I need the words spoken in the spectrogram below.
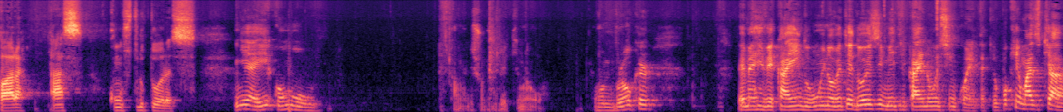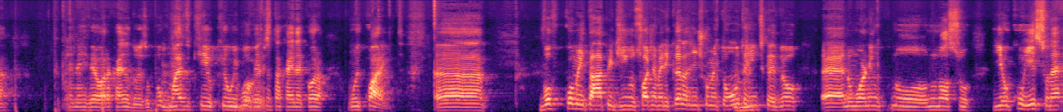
para as construtoras. E aí, como. Calma, deixa eu ver aqui o meu home broker. MRV caindo 1,92 e Mitre caindo 1,50. Aqui um pouquinho mais do que a MRV agora caindo 2, um pouco uhum. mais do que, que o Ibovespa está caindo agora 1,40. Uh, ah, vou comentar rapidinho só de Americanas. A gente comentou ontem, uhum. a gente escreveu é, no Morning, no, no, nosso e eu com isso, né?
